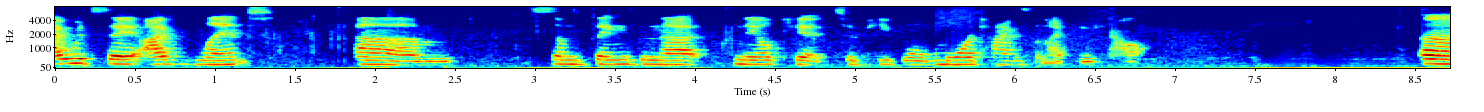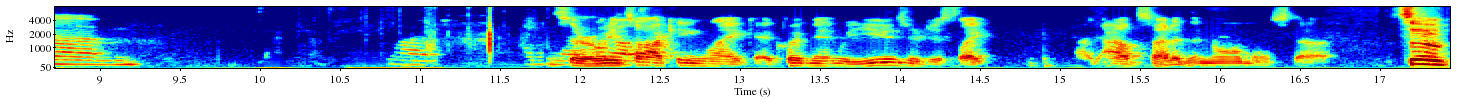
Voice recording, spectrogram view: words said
I would say I've lent um, some things in that nail kit to people more times than I can count. Um, gosh, So are we else? talking like equipment we use or just like outside of the normal stuff? So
